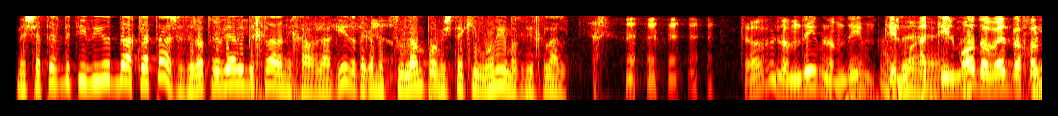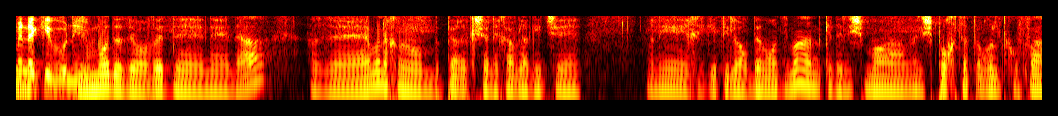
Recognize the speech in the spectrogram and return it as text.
משתף בטבעיות בהקלטה, שזה לא טריוויאלי בכלל, אני חייב להגיד, אתה גם מצולם פה משתי כיוונים, אז בכלל. טוב, לומדים, לומדים. אז, תלמוד- אה, עובד בכל מיני כיוונים. תלמוד הזה עובד אה, נהדר. אז אה, היום אנחנו בפרק שאני חייב להגיד שאני חיכיתי לו הרבה מאוד זמן כדי לשמוע ולשפוך קצת אור על תקופה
